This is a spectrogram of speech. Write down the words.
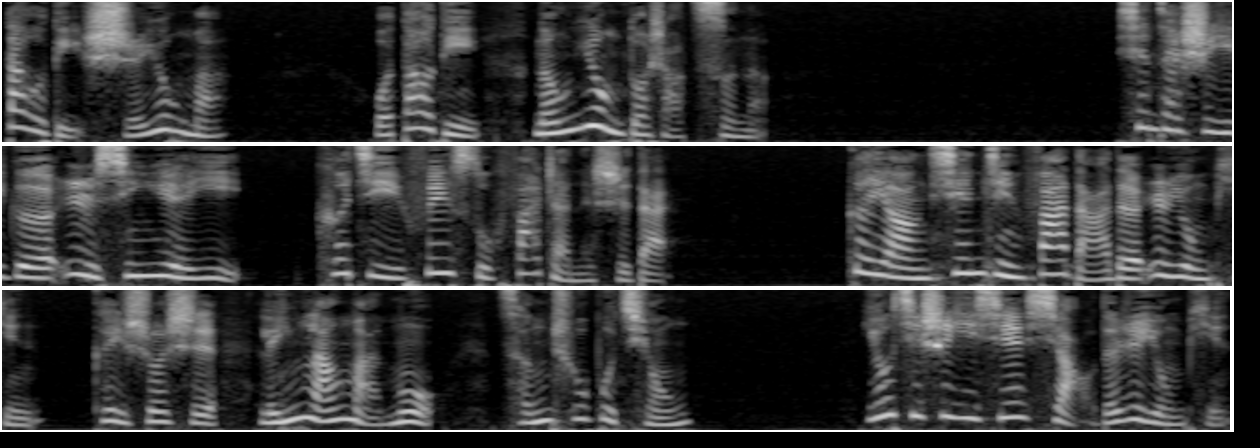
到底实用吗？我到底能用多少次呢？现在是一个日新月异、科技飞速发展的时代。各样先进发达的日用品可以说是琳琅满目、层出不穷，尤其是一些小的日用品。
